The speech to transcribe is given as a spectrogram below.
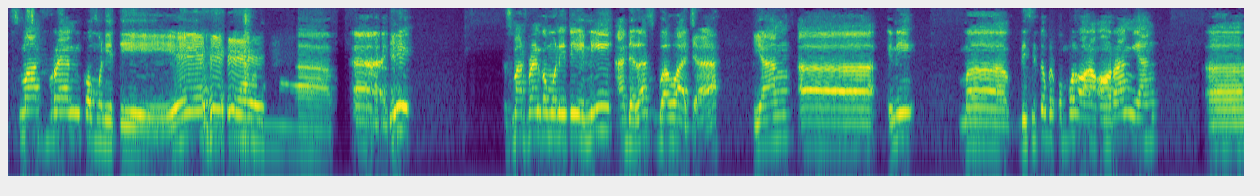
Smart Friend Community. Eh, jadi Smart Friend Community ini adalah sebuah wadah yang eh, ini me- di situ berkumpul orang-orang yang eh,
